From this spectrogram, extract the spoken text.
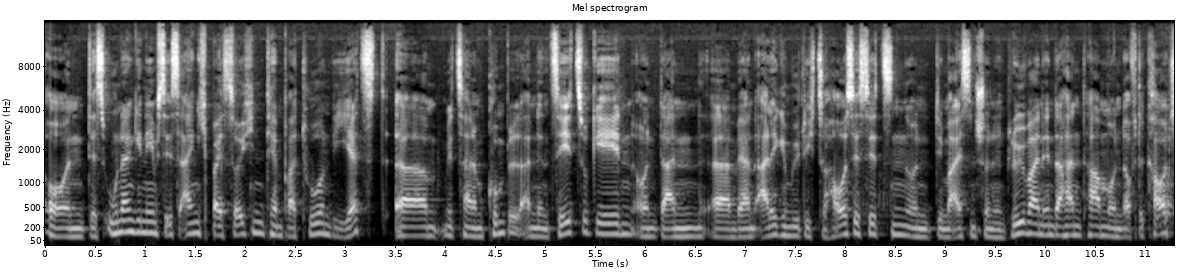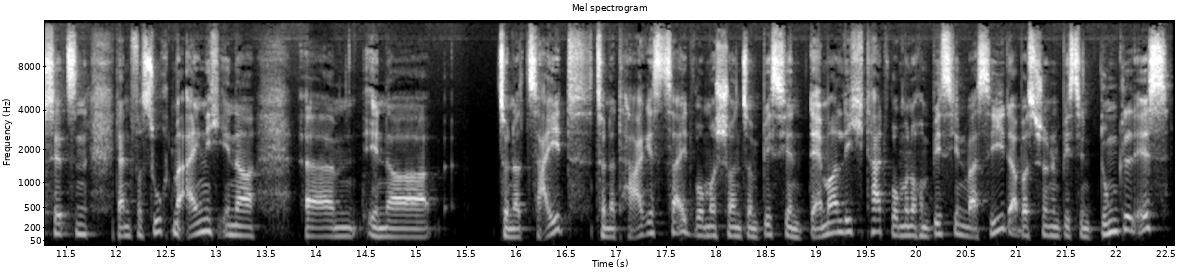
Und das Unangenehmste ist eigentlich bei solchen Temperaturen wie jetzt, äh, mit seinem Kumpel an den See zu gehen und dann, äh, während alle gemütlich zu Hause sitzen und die meisten schon einen Glühwein in der Hand haben und auf der Couch sitzen, dann versucht man eigentlich in einer, ähm, in einer zu einer Zeit, zu einer Tageszeit, wo man schon so ein bisschen Dämmerlicht hat, wo man noch ein bisschen was sieht, aber es schon ein bisschen dunkel ist,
